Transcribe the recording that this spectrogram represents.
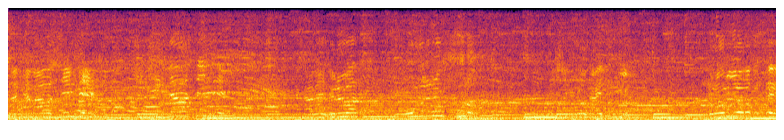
仲間を。信じ絆を。信じ金振るわず己の心君の大地にこの身を任せ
